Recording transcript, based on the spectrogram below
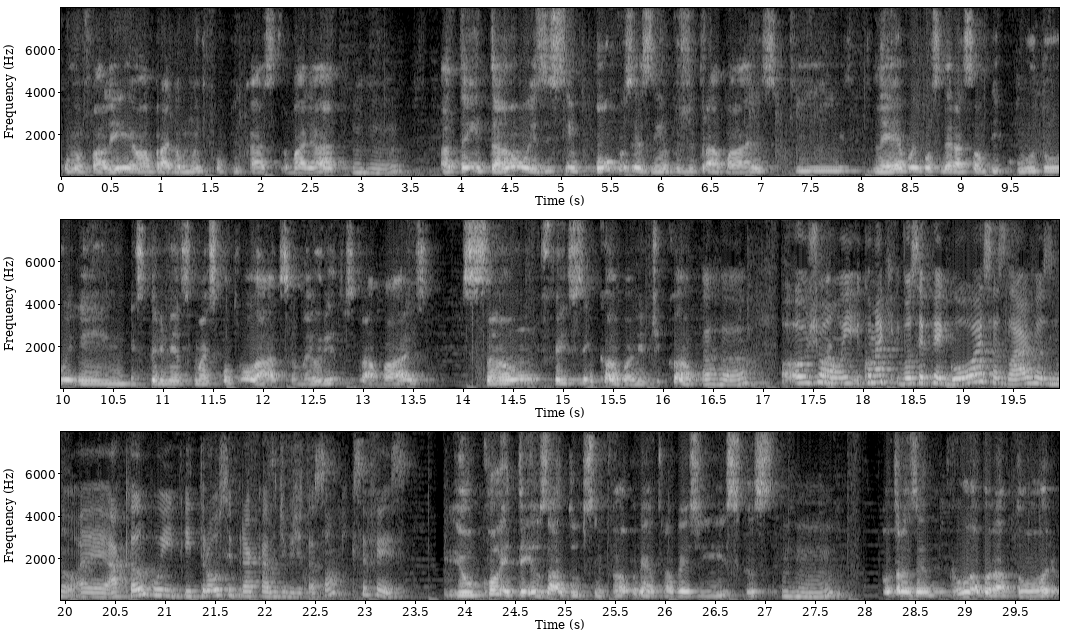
Como eu falei, é uma praga muito complicada de trabalhar. Uhum. Até então, existem poucos exemplos de trabalhos que levam em consideração bicudo em experimentos mais controlados. A maioria dos trabalhos são feitos em campo, a nível de campo. Uhum. Ô, João, e como é que você pegou essas larvas no, é, a campo e, e trouxe para a casa de vegetação? O que, que, você fez? Eu coletei os adultos em campo, né, através de iscas. Uhum. Estou trazendo para o laboratório.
